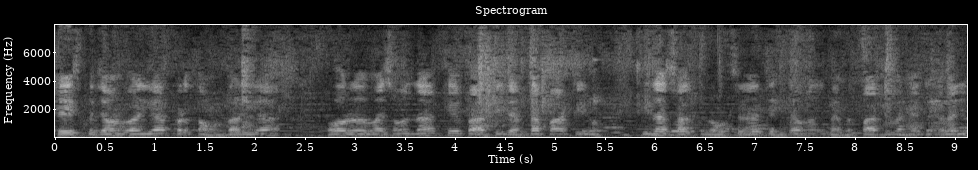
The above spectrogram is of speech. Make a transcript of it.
ਠੇਸ ਪਹੁੰਚਾਉਣ ਵਾਲੀ ਆ, ਭੜਕਾਉਣ ਵਾਲੀ ਆ, ਔਰ ਮੈਂ ਸਮਝਦਾ ਕਿ ਭਾਰਤੀ ਜਨਤਾ ਪਾਰਟੀ ਨੂੰ ਇਹਦਾ ਸਖਤ ਨੋਟ ਲੈਣਾ ਚਾਹੀਦਾ, ਉਹਨਾਂ ਦੇ ਮੈਂਬਰ ਪਾਰਲੀਮੈਂਟ ਨੇ ਕੰਗਨਾ ਜੀ।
